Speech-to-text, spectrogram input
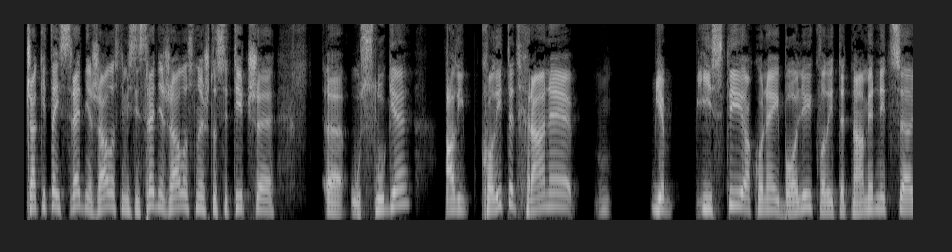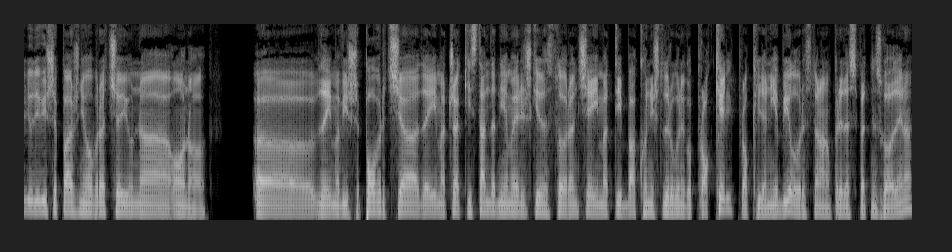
čak i taj srednje žalostni, mislim srednje žalostno je što se tiče uh, usluge, ali kvalitet hrane je isti, ako ne i bolji, kvalitet namirnica, ljudi više pažnje obraćaju na ono, uh, da ima više povrća, da ima čak i standardni američki restoran će imati, ako ništa drugo nego prokelj, prokelja nije bilo u restoranu pre 10-15 godina,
